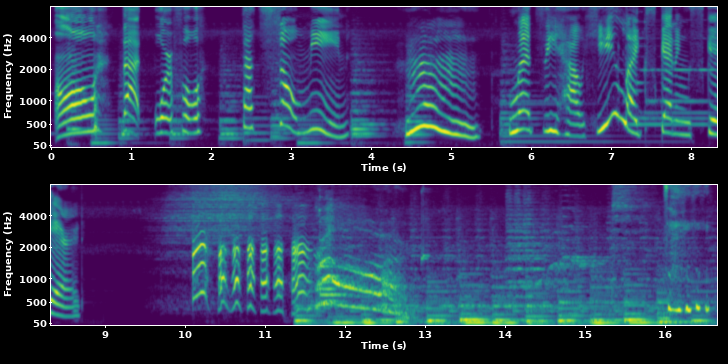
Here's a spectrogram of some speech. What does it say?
Oh, that Orphle. That's so mean. Hmm. Let's see how he likes getting scared. Roar!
